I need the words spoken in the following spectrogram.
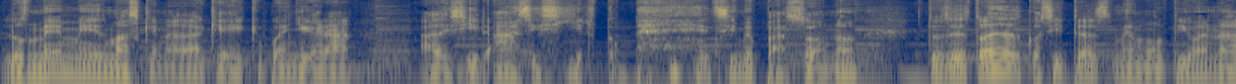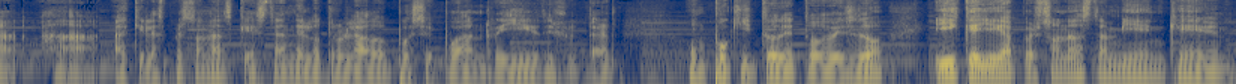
los memes más que nada que, que pueden llegar a a decir, ah, sí es cierto, sí me pasó, ¿no? Entonces todas esas cositas me motivan a, que las personas que están del otro lado pues se puedan reír, disfrutar un poquito de todo eso y que llegue a personas también que,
